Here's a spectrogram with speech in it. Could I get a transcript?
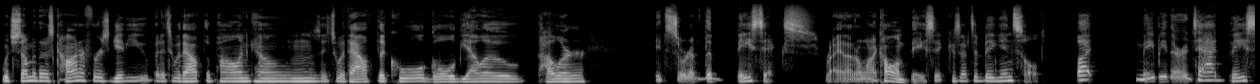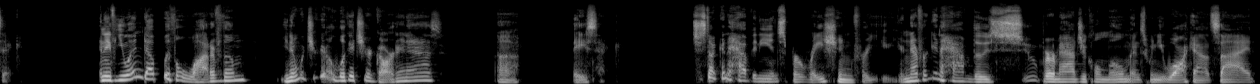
which some of those conifers give you, but it's without the pollen cones. It's without the cool gold yellow color. It's sort of the basics, right? I don't want to call them basic because that's a big insult, but maybe they're a tad basic. And if you end up with a lot of them, you know what you're going to look at your garden as? Uh, basic. It's just not going to have any inspiration for you. You're never going to have those super magical moments when you walk outside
